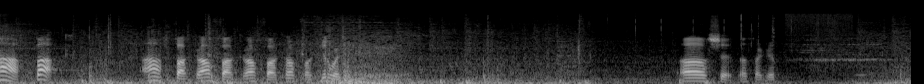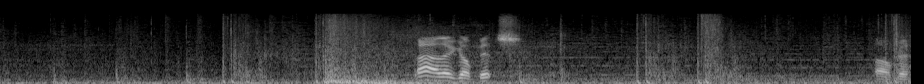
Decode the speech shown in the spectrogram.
Ah, fuck. Ah, fuck, oh, fuck, oh, fuck, oh, fuck. Get away from me. Oh, shit, that's not good. Ah, there you go, bitch. Oh, okay.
